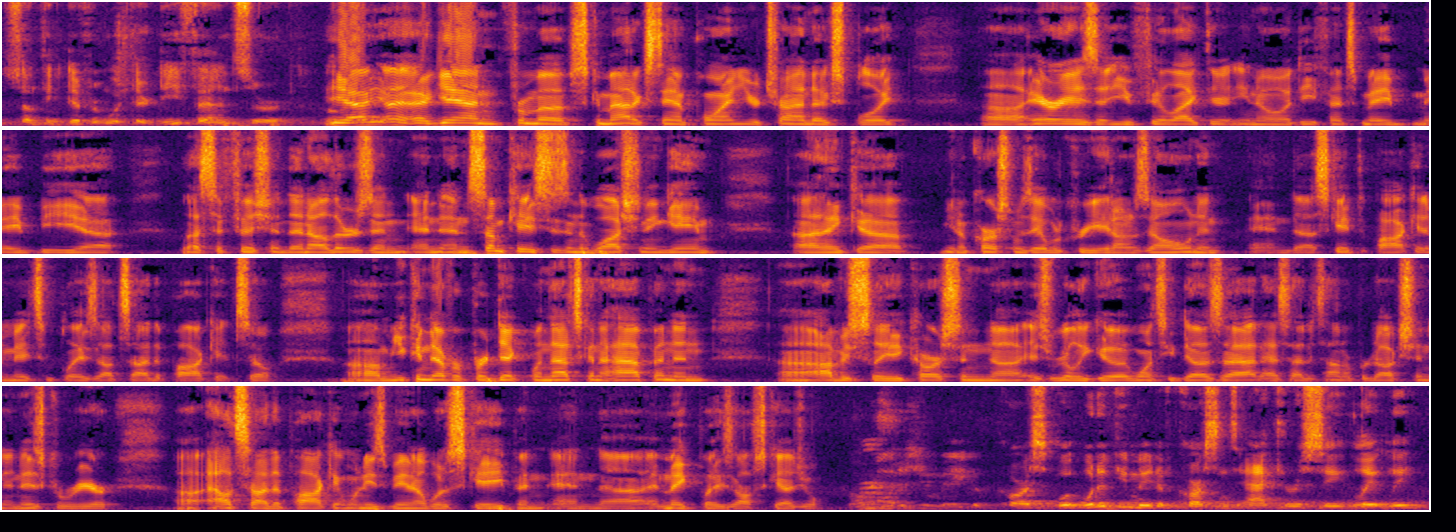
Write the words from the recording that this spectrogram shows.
something different with their defense, or? Yeah, again, from a schematic standpoint, you're trying to exploit uh, areas that you feel like you know a defense may may be uh, less efficient than others, and, and and in some cases in the Washington game. I think uh, you know Carson was able to create on his own and and uh, escape the pocket and made some plays outside the pocket. So um, you can never predict when that's going to happen, and uh, obviously, Carson uh, is really good once he does that. Has had a ton of production in his career uh, outside the pocket when he's being able to escape and and uh, and make plays off schedule. What did you make of Carson? What, what have you made of Carson's accuracy lately?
